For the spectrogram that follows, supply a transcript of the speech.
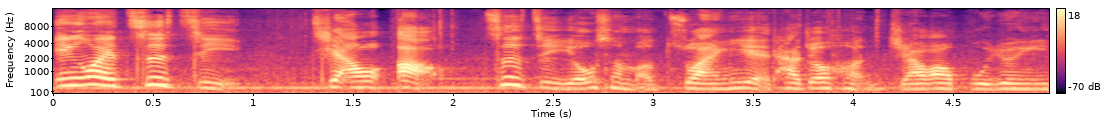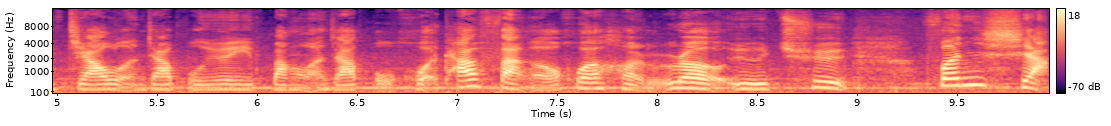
因为自己骄傲。自己有什么专业，他就很骄傲，不愿意教人家，不愿意帮人家，不会，他反而会很乐于去分享，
